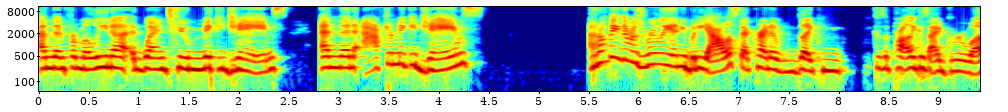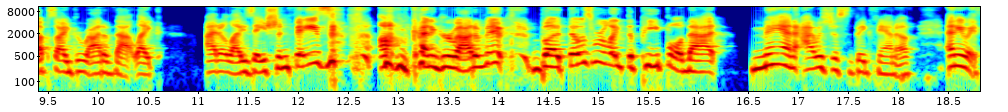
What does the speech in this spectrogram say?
and then from Melina, it went to Mickie James, and then after Mickie James, I don't think there was really anybody else that kind of like because probably because I grew up, so I grew out of that like idolization phase, um, kind of grew out of it. But those were like the people that man, I was just a big fan of. Anyways,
